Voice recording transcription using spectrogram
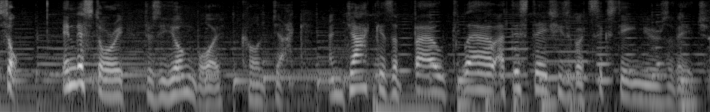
So, in this story, there's a young boy called Jack. And Jack is about, well, at this stage, he's about 16 years of age.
